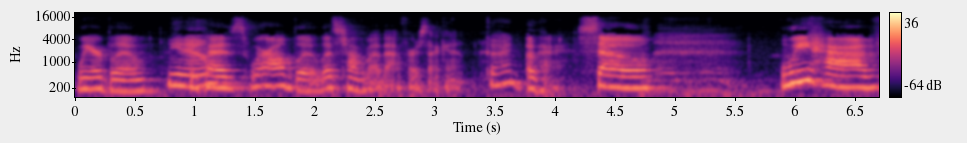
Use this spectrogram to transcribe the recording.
we're blue You know? because we're all blue let's talk about that for a second go ahead Okay, so we have.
